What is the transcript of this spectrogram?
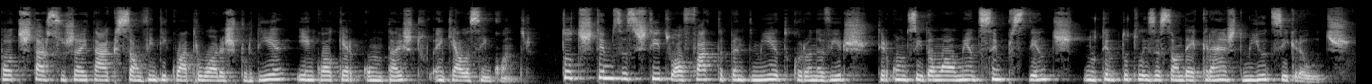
pode estar sujeita à agressão 24 horas por dia e em qualquer contexto em que ela se encontre. Todos temos assistido ao facto da pandemia de coronavírus ter conduzido a um aumento sem precedentes no tempo de utilização de ecrãs de miúdos e graúdos.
